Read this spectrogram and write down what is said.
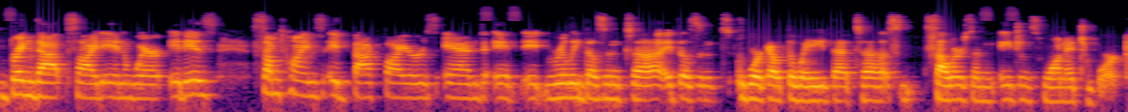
bring that side in where it is sometimes it backfires and it, it really doesn't uh, it doesn't work out the way that uh, sellers and agents want it to work.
